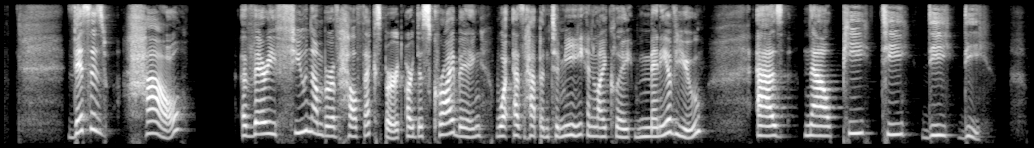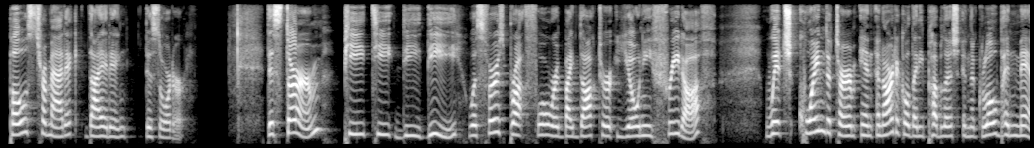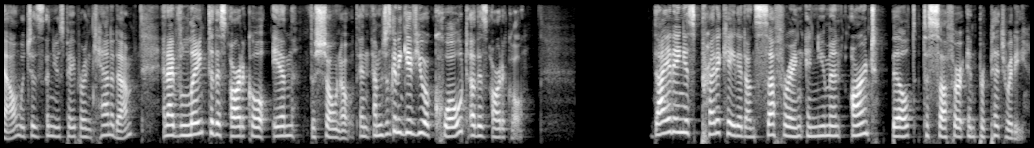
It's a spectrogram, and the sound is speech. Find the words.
This is how a very few number of health experts are describing what has happened to me and likely many of you as now PTDD, post traumatic dieting disorder. This term, PTDD, was first brought forward by Dr. Yoni Freedhoff, which coined the term in an article that he published in the Globe and Mail, which is a newspaper in Canada. And I've linked to this article in the show note. And I'm just going to give you a quote of his article. Dieting is predicated on suffering, and humans aren't built to suffer in perpetuity.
